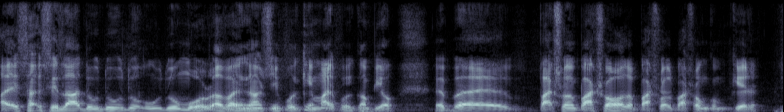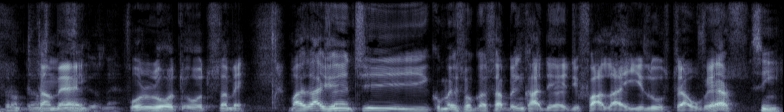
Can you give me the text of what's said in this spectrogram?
Aí, esse, esse lado do, do, do humor, a Ranchinho foi quem mais foi campeão. É, é, Paixão e Pachola, Pachola e Paixão, como queira. Tantos, também, Deus, né? foram outros, outros também. Mas a gente começou com essa brincadeira de falar e ilustrar o verso, Sim.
